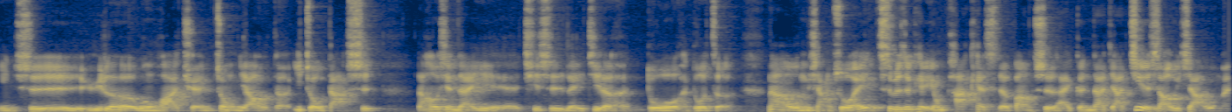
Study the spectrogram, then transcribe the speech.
影视娱乐文化圈重要的一周大事。然后现在也其实累积了很多很多则，那我们想说，哎，是不是可以用 podcast 的方式来跟大家介绍一下我们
